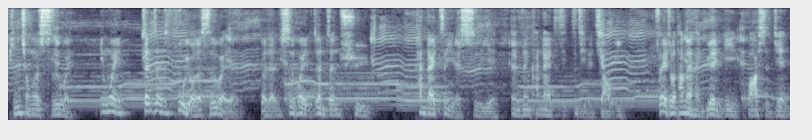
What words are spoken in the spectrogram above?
贫穷的思维，因为真正富有的思维的人是会认真去看待自己的事业，认真看待自己自己的交易，所以说他们很愿意花时间。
